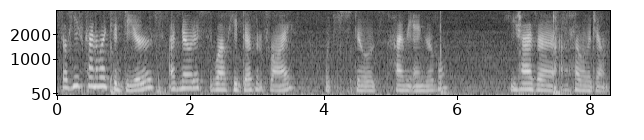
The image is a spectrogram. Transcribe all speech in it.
So he's kind of like the deer, I've noticed. Well, he doesn't fly, which still is highly angerable. He has a, a hell of a jump.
